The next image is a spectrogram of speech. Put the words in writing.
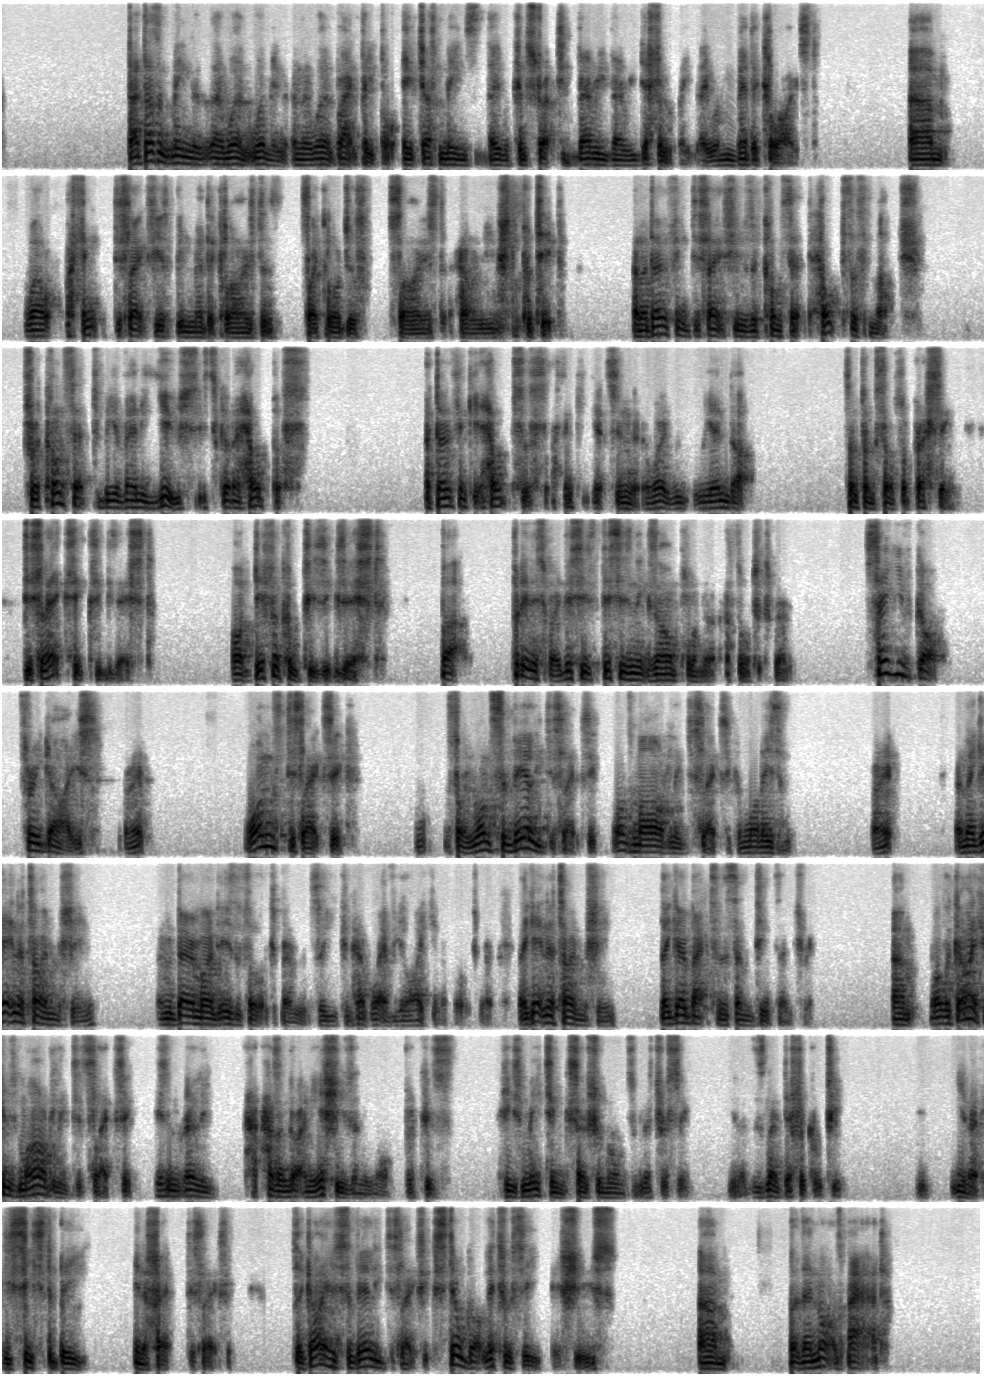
That doesn't mean that there weren't women and there weren't black people. It just means they were constructed very, very differently. They were medicalized. Um, well, I think dyslexia has been medicalized and psychologically sized, however you to put it. And I don't think dyslexia as a concept helps us much. For a concept to be of any use, it's got to help us. I don't think it helps us. I think it gets in a way. We, we end up sometimes self oppressing. Dyslexics exist, or difficulties exist. But put it this way this is, this is an example of a, a thought experiment. Say you've got three guys, right? One's dyslexic, sorry, one's severely dyslexic, one's mildly dyslexic, and one isn't, right? And they get in a time machine. I mean, bear in mind, it is a thought experiment, so you can have whatever you like in a thought experiment. They get in a time machine, they go back to the 17th century. Um, well, the guy who's mildly dyslexic isn't really, hasn't got any issues anymore because he's meeting social norms of literacy. You know, there's no difficulty. You know, he ceased to be, in effect, dyslexic the guy who's severely dyslexic still got literacy issues, um, but they're not as bad.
